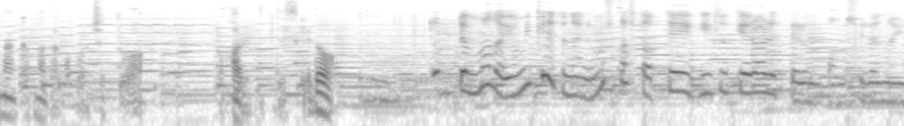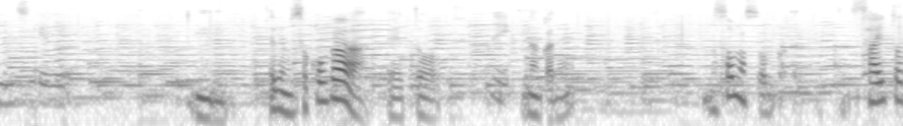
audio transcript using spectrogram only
なんかまだこうちょっとはわかるんですけど、うん、ちょっとでもまだ読み切れてないんでもしかしたら定義づけられてるのかもしれないんですけど。うん、ででもそこがえっ、とはい。なんかねそもそもサイト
